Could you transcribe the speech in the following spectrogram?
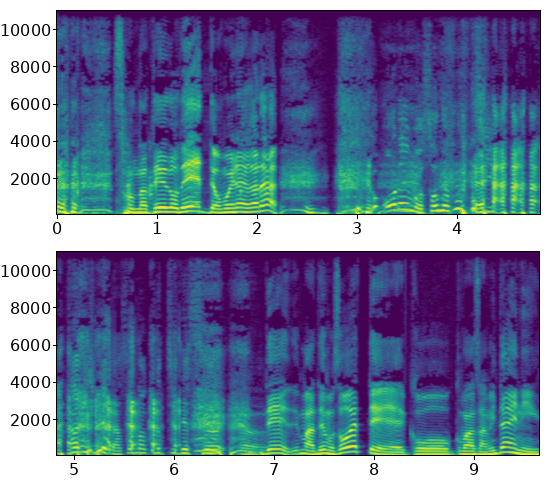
そんな程度でって思いながら俺もその口、初めたその口です。うん、で、まあでもそうやって、こう、熊さんみたいに、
